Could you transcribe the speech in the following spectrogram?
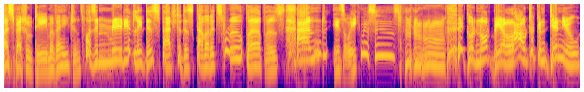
a special team of agents was immediately dispatched to discover its true purpose and its weaknesses. it could not be allowed to continue.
